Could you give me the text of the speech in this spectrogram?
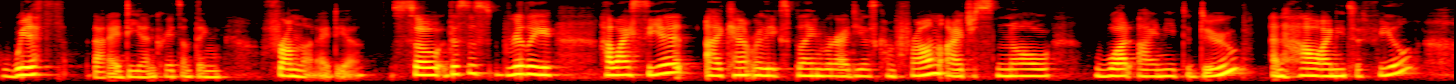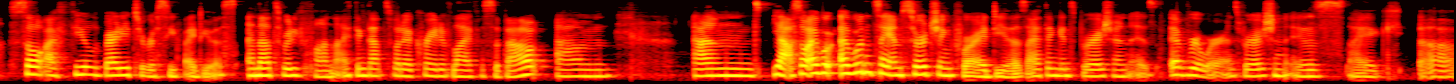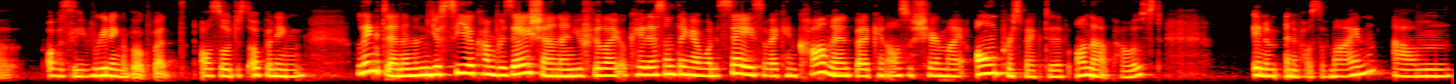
with that idea and create something from that idea. So this is really how I see it, I can't really explain where ideas come from. I just know what I need to do and how I need to feel. So I feel ready to receive ideas. And that's really fun. I think that's what a creative life is about. Um, and yeah, so I w- I wouldn't say I'm searching for ideas. I think inspiration is everywhere. Inspiration is like uh, obviously reading a book, but also just opening LinkedIn and then you see a conversation and you feel like, okay, there's something I want to say, so I can comment, but I can also share my own perspective on that post in a, in a post of mine. Um,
